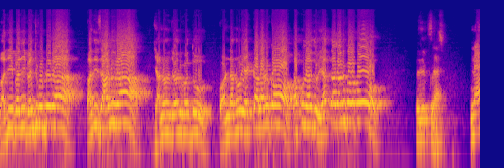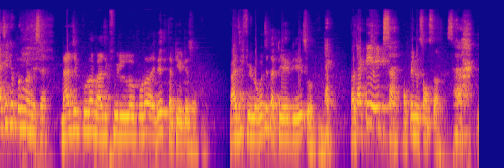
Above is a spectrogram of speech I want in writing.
పది పది పెంచుకుంటూరా. పది చాలురా. జనం జోలుకొద్దు. కొండను ఎక్కాలనుకో. తప్పు లేదు. ఎత్తాలనుకోకు మ్యాజిక్ ఇప్పుడు ఉంది సార్? మ్యాజిక్ కూడా మ్యాజిక్ ఫీల్డ్లో కూడా ఇదే థర్టీ ఎయిట్ ఇయర్స్ అవుతుంది. మ్యాజిక్ ఫీల్డ్లోకి వచ్చి థర్టీ ఎయిట్ ఇయర్స్ అవుతుంది. Thirty eight sir. ముప్పై ఎనిమిది సంవత్సరాలు. సార్.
